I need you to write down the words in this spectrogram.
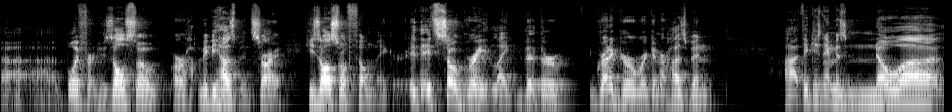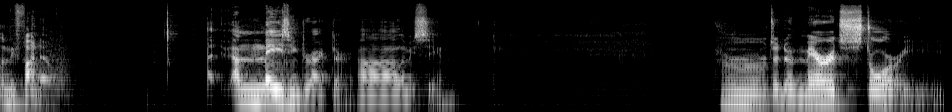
uh, boyfriend who's also or maybe husband sorry. He's also a filmmaker. It, it's so great. Like they're, greta gerwig and her husband uh, i think his name is noah let me find out. Amazing director. Uh, let me see. The marriage story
